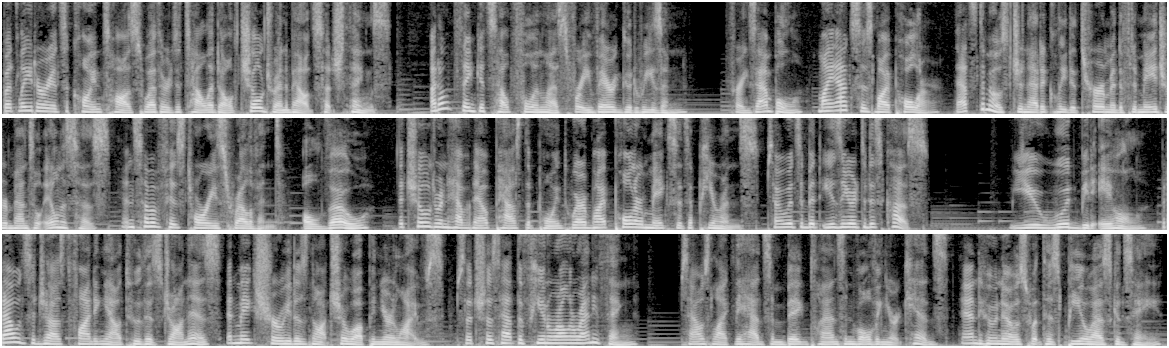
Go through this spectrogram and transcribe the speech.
But later, it's a coin toss whether to tell adult children about such things. I don't think it's helpful unless for a very good reason. For example, my ex is bipolar. That's the most genetically determined of the major mental illnesses, and some of his story is relevant. Although, the children have now passed the point where bipolar makes its appearance, so it's a bit easier to discuss. You would be the a hole, but I would suggest finding out who this John is and make sure he does not show up in your lives, such as at the funeral or anything. Sounds like they had some big plans involving your kids, and who knows what this POS could say.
